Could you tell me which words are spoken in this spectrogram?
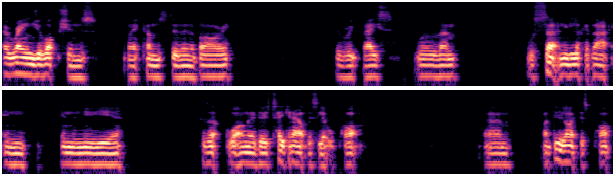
a range of options when it comes to the nebari the root base. We'll um, we'll certainly look at that in in the new year because uh, what I'm going to do is take it out this little pot. Um, I do like this pot,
